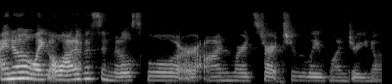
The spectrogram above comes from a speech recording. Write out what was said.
I know, like, a lot of us in middle school or onward start to really wonder, you know,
